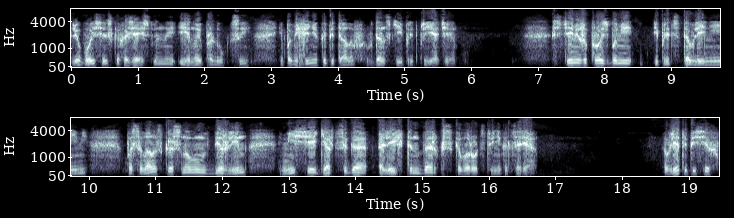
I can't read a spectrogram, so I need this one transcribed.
любой сельскохозяйственной и иной продукции и помещения капиталов в донские предприятия. С теми же просьбами и представлениями посылалась Красновым в Берлин миссия герцога Лейхтенбергского, родственника царя. В летописях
